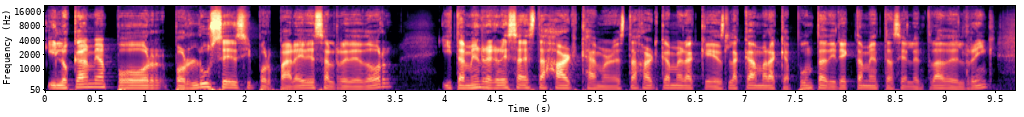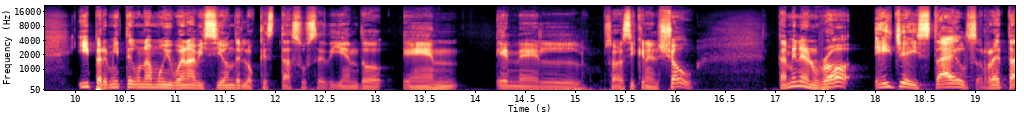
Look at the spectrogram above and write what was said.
y lo cambian por, por luces y por paredes alrededor y también regresa esta hard camera, esta hard camera que es la cámara que apunta directamente hacia la entrada del ring y permite una muy buena visión de lo que está sucediendo en, en el, pues ahora sí que en el show. También en Raw, AJ Styles reta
